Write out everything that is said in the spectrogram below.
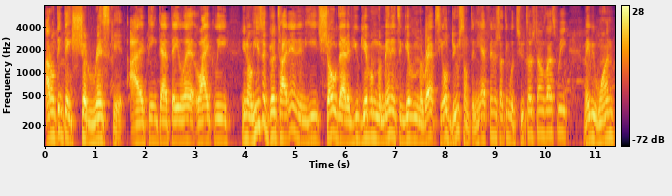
I don't think they should risk it. I think that they let Likely. You know, he's a good tight end, and he showed that if you give him the minutes and give him the reps, he'll do something. He had finished, I think, with two touchdowns last week, maybe one,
